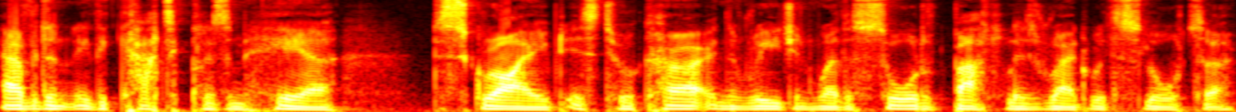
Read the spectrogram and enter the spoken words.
Evidently, the cataclysm here described is to occur in the region where the sword of battle is red with slaughter.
